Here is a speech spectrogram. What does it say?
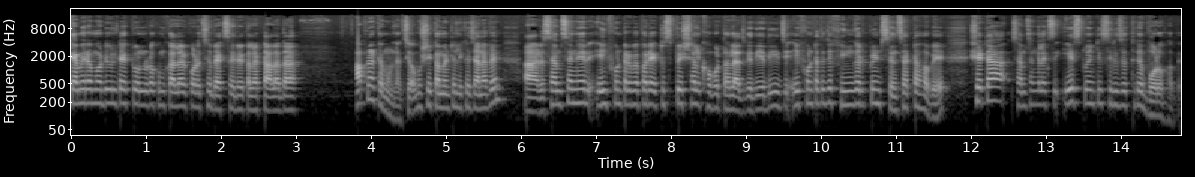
ক্যামেরা মডিউলটা একটু অন্যরকম কালার করেছে ব্যাক সাইডের কালারটা আলাদা। আপনার কেমন লাগছে? অবশ্যই কমেন্টে লিখে জানাবেন। আর স্যামসাংয়ের এই ফোনটার ব্যাপারে একটু স্পেশাল খবর তাহলে আজকে দিয়ে দিই, যে এই ফোনটাতে যে ফিঙ্গারপ্রিন্ট সেন্সারটা হবে, সেটা স্যামসাং গ্যালাক্সি এস টোয়েন্টি সিরিজের থেকে বড় হবে।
